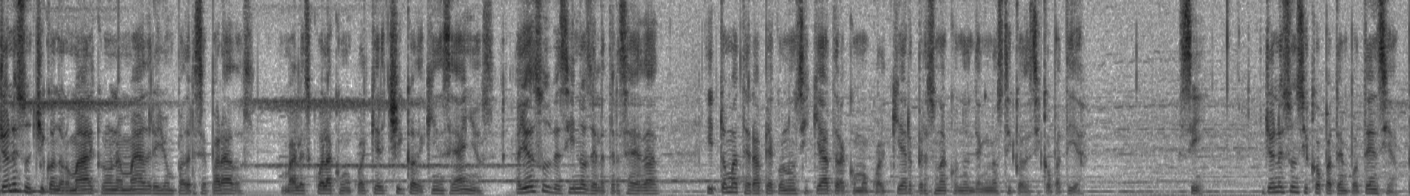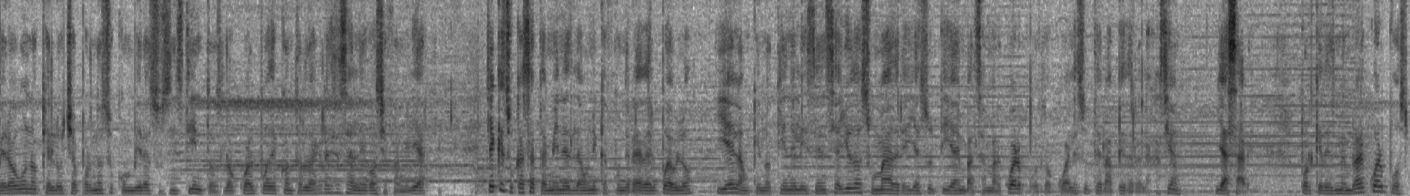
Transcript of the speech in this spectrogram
John es un chico normal con una madre y un padre separados. Va a la escuela como cualquier chico de 15 años. Ayuda a sus vecinos de la tercera edad y toma terapia con un psiquiatra como cualquier persona con un diagnóstico de psicopatía. Sí, John es un psicópata en potencia, pero uno que lucha por no sucumbir a sus instintos, lo cual puede controlar gracias al negocio familiar, ya que su casa también es la única funeraria del pueblo y él, aunque no tiene licencia, ayuda a su madre y a su tía a embalsamar cuerpos, lo cual es su terapia de relajación. Ya saben, porque desmembrar cuerpos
